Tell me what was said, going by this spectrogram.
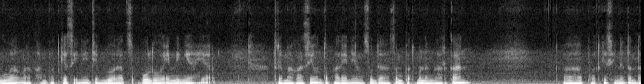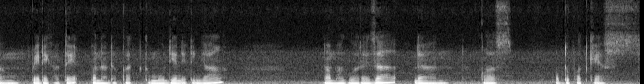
gua ngerekam podcast ini jam 2 lewat 10 endingnya ya. Terima kasih untuk kalian yang sudah sempat mendengarkan uh, podcast ini tentang PDKT pernah dekat kemudian ditinggal nama gua Reza dan close of the podcast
